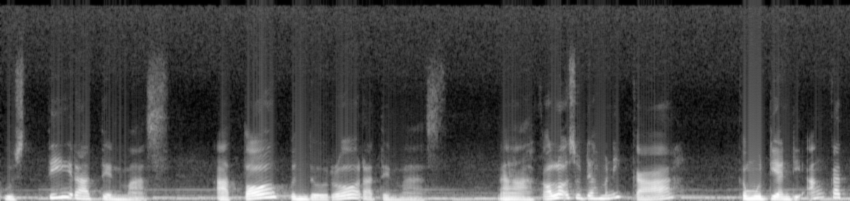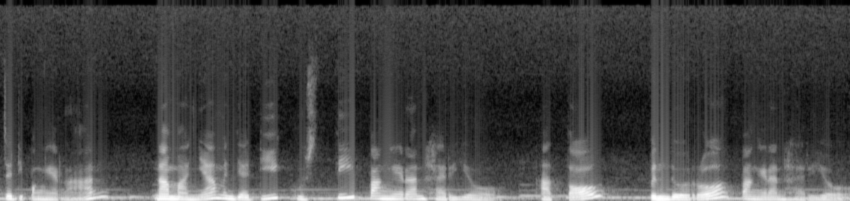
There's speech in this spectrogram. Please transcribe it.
Gusti Raden Mas atau Bendoro Raden Mas. Nah, kalau sudah menikah, kemudian diangkat jadi pangeran, namanya menjadi Gusti Pangeran Haryo atau Bendoro Pangeran Haryo.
